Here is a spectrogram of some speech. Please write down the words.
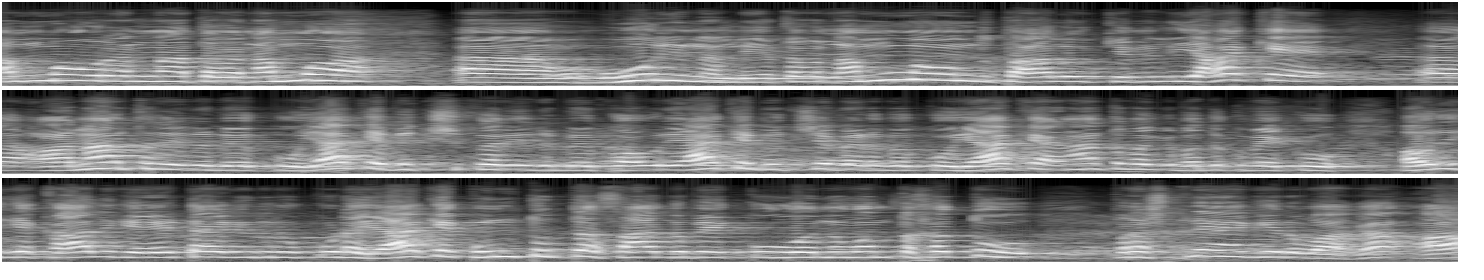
ನಮ್ಮವರನ್ನು ಅಥವಾ ನಮ್ಮ ಊರಿನಲ್ಲಿ ಅಥವಾ ನಮ್ಮ ಒಂದು ತಾಲೂಕಿನಲ್ಲಿ ಯಾಕೆ ಅನಾಥರಿರಬೇಕು ಯಾಕೆ ಭಿಕ್ಷುಕರು ಇರಬೇಕು? ಅವ್ರು ಯಾಕೆ ಭಿಕ್ಷೆ ಬೇಡಬೇಕು? ಯಾಕೆ ಅನಾಥವಾಗಿ ಬದುಕಬೇಕು? ಅವರಿಗೆ ಕಾಲಿಗೆ ಏಟಾಗಿದ್ದರೂ ಕೂಡ ಯಾಕೆ ಕುಂಟುತ್ತಾ ಸಾಗಬೇಕು ಅನ್ನುವಂತಹದ್ದು ಪ್ರಶ್ನೆಯಾಗಿರುವಾಗ ಆ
